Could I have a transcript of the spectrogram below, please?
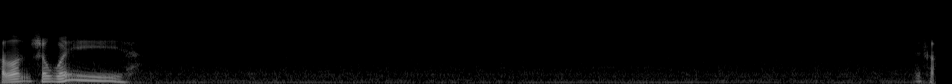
Launch away. It's gone.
